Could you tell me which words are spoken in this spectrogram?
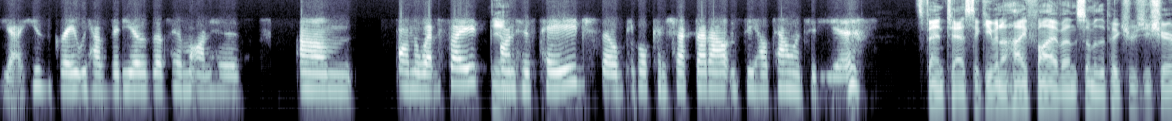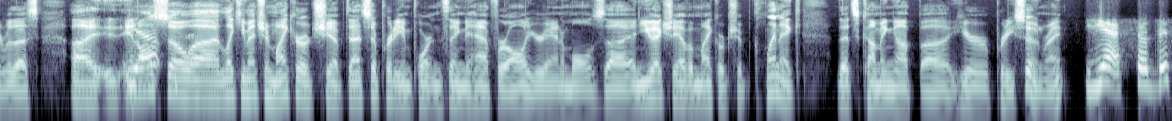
yeah, he's great. We have videos of him on his um on the website Yeah. on his page, so people can check that out and see how talented he is. It's fantastic. Even a high five on some of the pictures you shared with us. Uh, and Yep. also, uh, like you mentioned, microchip. That's a pretty important thing to have for all your animals. Uh, and you actually have a microchip clinic that's coming up uh, here pretty soon, right? Yes. So this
